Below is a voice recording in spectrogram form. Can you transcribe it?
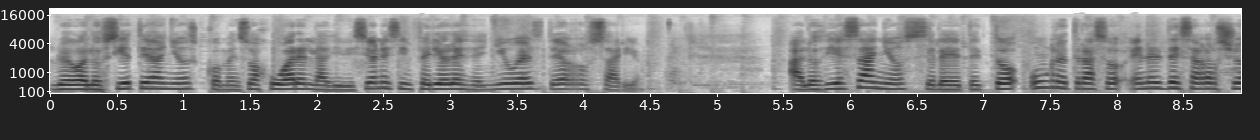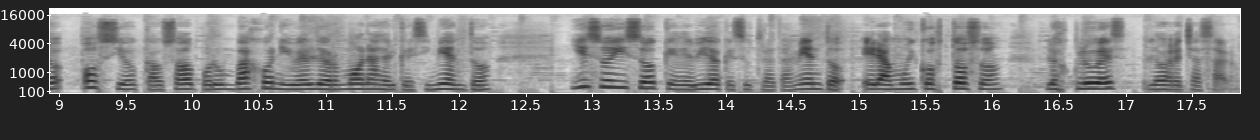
Luego a los 7 años comenzó a jugar en las divisiones inferiores de Newell's de Rosario. A los 10 años se le detectó un retraso en el desarrollo óseo causado por un bajo nivel de hormonas del crecimiento y eso hizo que debido a que su tratamiento era muy costoso, los clubes lo rechazaron.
